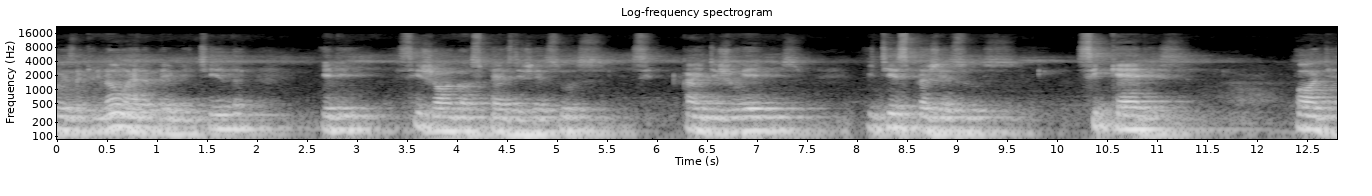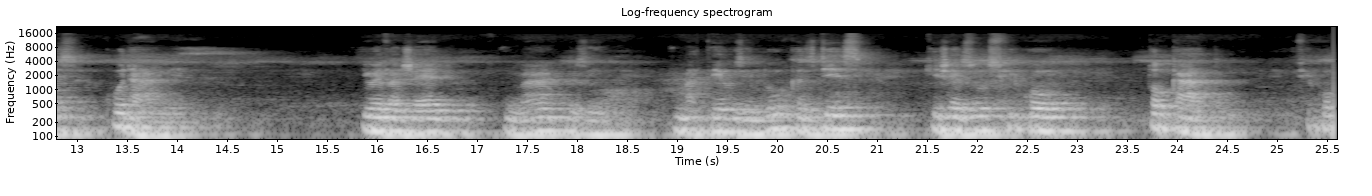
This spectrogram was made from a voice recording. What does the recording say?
coisa que não era permitida, ele se joga aos pés de Jesus, cai de joelhos e diz para Jesus: Se queres, podes curar-me. E o Evangelho, em Marcos, em Mateus e Lucas, diz que Jesus ficou tocado, ficou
